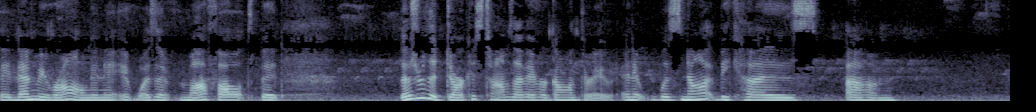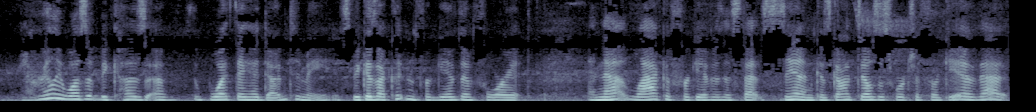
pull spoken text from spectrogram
they done me wrong and it, it wasn't my fault, but, those were the darkest times I've ever gone through. And it was not because, um, really wasn't because of what they had done to me. It's because I couldn't forgive them for it. And that lack of forgiveness, that sin, because God tells us we're to forgive, that,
